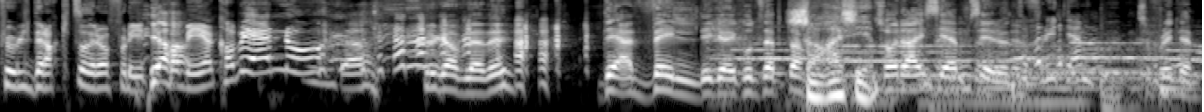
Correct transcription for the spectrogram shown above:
full drakt så dere flyter Ja. forbi. Kom igjen nå! Ja, programleder. Det er veldig gøy konsept, da. Så reis hjem. Så reis hjem, sier hun. Flyt hjem. Så flytt hjem.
